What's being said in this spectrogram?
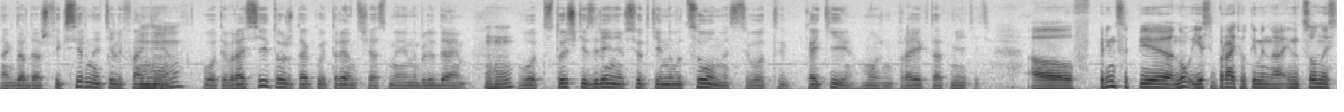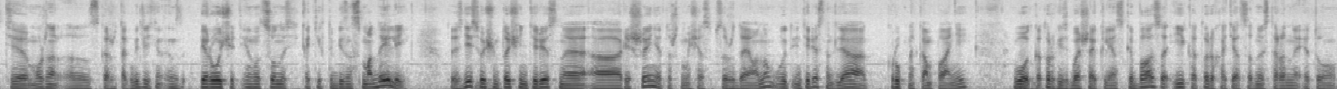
иногда даже фиксированная телефония. Мгм. Вот, и в России тоже такой тренд сейчас мы наблюдаем. Мгм. Вот, с точки зрения все-таки инновационности, вот какие можно проекты отметить? А, В принципе, ну, если брать вот именно инновационность, э, можно, э, скажем так, выделить ин- в первую очередь инновационность каких-то бизнес-моделей, то здесь, в общем-то, очень интересное а, решение, то, что мы сейчас обсуждаем, оно будет интересно для крупных компаний, вот, у которых есть большая клиентская база и которые хотят, с одной стороны, эту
